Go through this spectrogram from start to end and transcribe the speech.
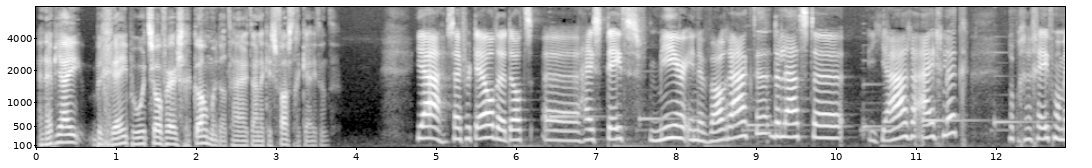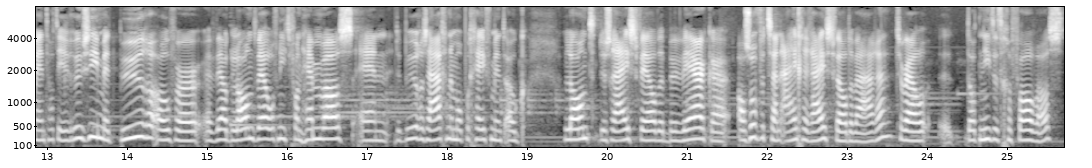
En heb jij begrepen hoe het zover is gekomen dat hij uiteindelijk is vastgeketend? Ja, zij vertelde dat uh, hij steeds meer in de war raakte de laatste jaren eigenlijk. Op een gegeven moment had hij ruzie met buren over eh, welk land wel of niet van hem was. En de buren zagen hem op een gegeven moment ook land, dus rijstvelden, bewerken alsof het zijn eigen rijstvelden waren. Terwijl eh, dat niet het geval was.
